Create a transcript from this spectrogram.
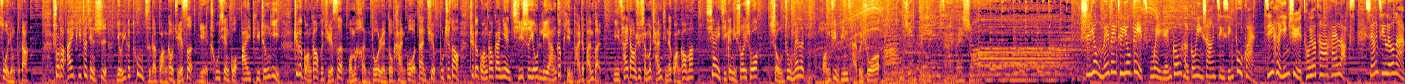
作用不大。说到 IP 这件事，有一个兔子的广告角色也出现过 IP 争议。这个广告和角色我们很多人都看过，但却不知道这个广告概念其实有两个品牌的版本。你猜到是什么产品的广告吗？下一集跟你说一说。守住 Melody，黄俊斌才会说。使用 Maybank To You Bits 为员工和供应商进行付款，即可赢取 Toyota Hilux。详情浏览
